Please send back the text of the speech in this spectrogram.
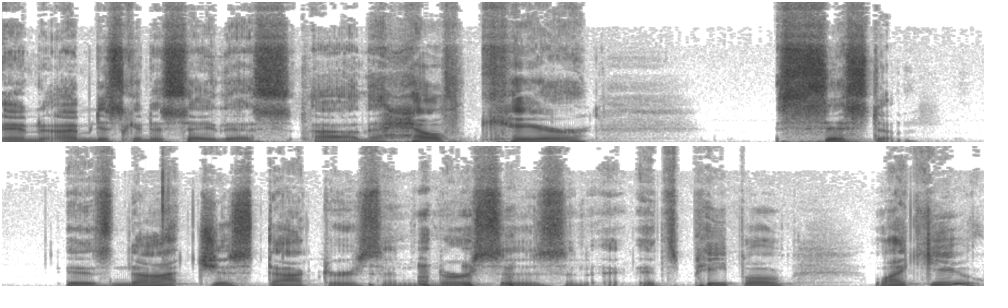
and I'm just going to say this uh, the healthcare system is not just doctors and nurses, and it's people like you.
